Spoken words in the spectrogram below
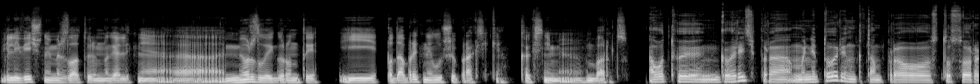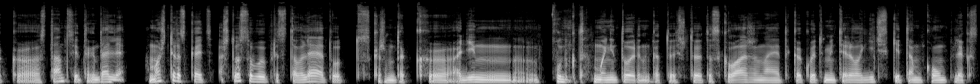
или вечную мерзлоту, или многолетние а, мерзлые грунты, и подобрать наилучшие практики, как с ними бороться. А вот вы говорите про мониторинг, там про 140 э, станций и так далее. А можете рассказать, а что собой представляет, вот, скажем так, один пункт мониторинга? То есть, что это скважина, это какой-то метеорологический там комплекс?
